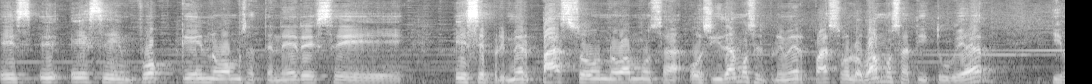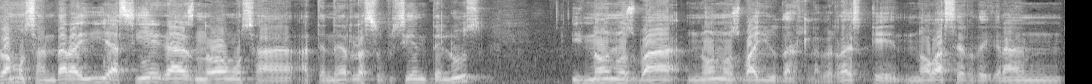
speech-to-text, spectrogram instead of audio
e, ese enfoque, no vamos a tener ese, ese primer paso, no vamos a, o si damos el primer paso, lo vamos a titubear y vamos a andar ahí a ciegas, no vamos a, a tener la suficiente luz y no nos va, no nos va a ayudar. La verdad es que no va a ser de gran,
